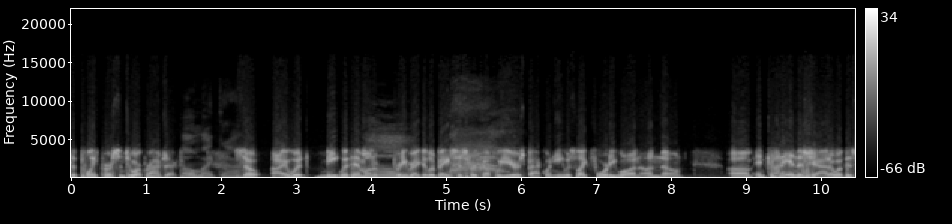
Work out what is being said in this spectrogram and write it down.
the point person to our project. Oh my God! So I would meet with him on a pretty regular basis wow. for a couple years back when he was like 41, unknown, um, and kind of in the shadow of this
